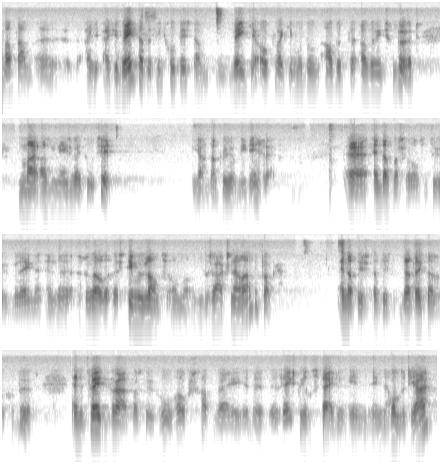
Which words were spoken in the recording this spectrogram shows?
Want dan, uh, als, je, weet dat het niet goed is, dan weet je ook wat je moet doen als, het, als er iets gebeurt. Maar als je niet eens weet hoe het zit, ja, dan kun je ook niet ingrijpen. En dat was voor ons natuurlijk meteen een, een, een geweldige stimulans om, om, de zaak snel aan te pakken. En dat is, dat, is, dat is dan ook gebeurd. En de tweede vraag was natuurlijk hoe hoog schatten wij de, de zeespiegelstijging in, in 100 jaar?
